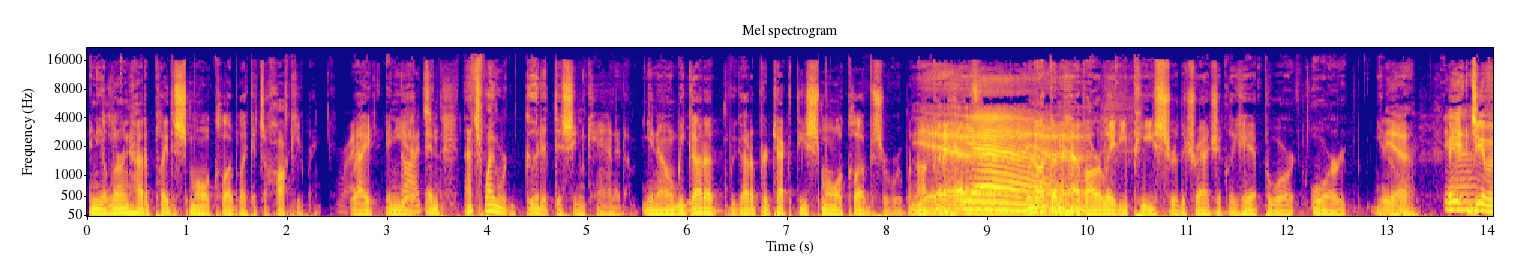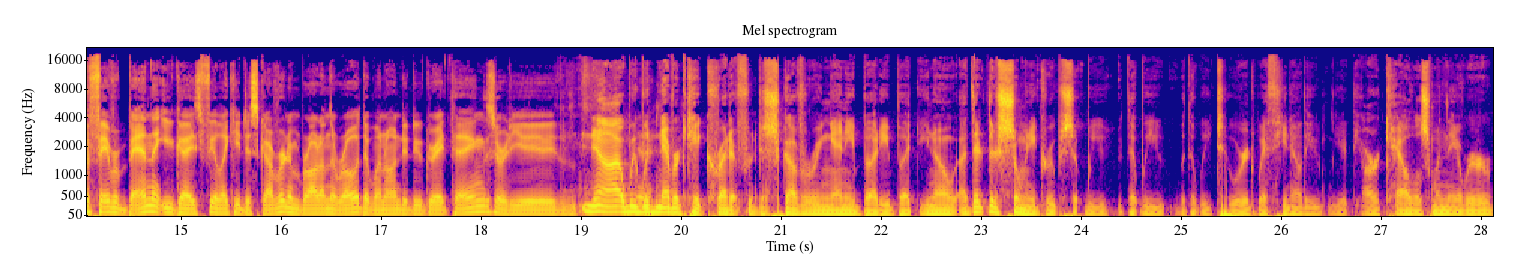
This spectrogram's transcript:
and you learn how to play the small club like it's a hockey rink, right? And you Gotcha. and that's why we're good at this in Canada. You know, we gotta we gotta protect these small clubs, or we're not gonna have Yeah. we're not gonna have Our Lady Peace or the Tragically Hip or or you know, yeah. Yeah. Do you have a favorite band that you guys feel like you discovered and brought on the road that went on to do great things, or do you? No, we would never take credit for discovering anybody, but you know, uh, there, there's so many groups that we that we that we toured with. You know, the, the Arkells when they were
